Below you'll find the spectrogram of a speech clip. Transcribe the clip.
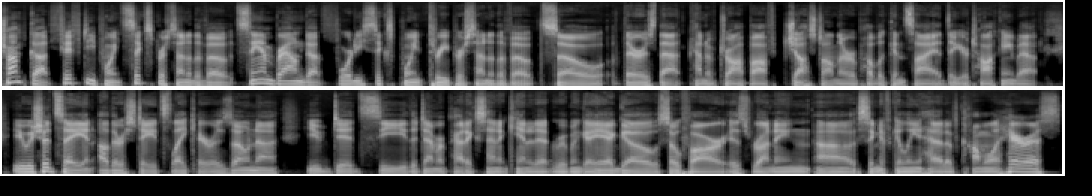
Trump got 50.6% of the vote. Sam Brown got 46.3% of the vote. So there's that kind of drop off just on the Republican side that you're talking about. We should say in other states like Arizona, you did see the Democratic Senate candidate Ruben Gallego so far is running uh, significantly ahead of Kamala Harris. Harris.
